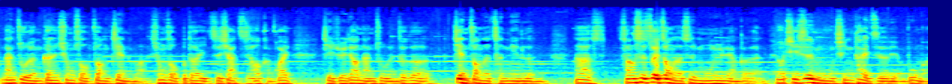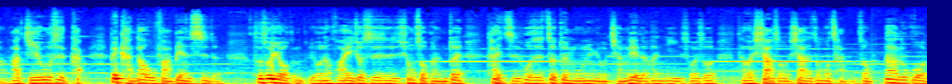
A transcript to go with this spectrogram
男主人跟凶手撞见了嘛，凶手不得已之下只好赶快解决掉男主人这个健壮的成年人。那伤势最重的是母女两个人，尤其是母亲太子的脸部嘛，她几乎是砍被砍到无法辨识的。所以说有有人怀疑，就是凶手可能对太子或是这对母女有强烈的恨意，所以说才会下手下得这么惨重。那如果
